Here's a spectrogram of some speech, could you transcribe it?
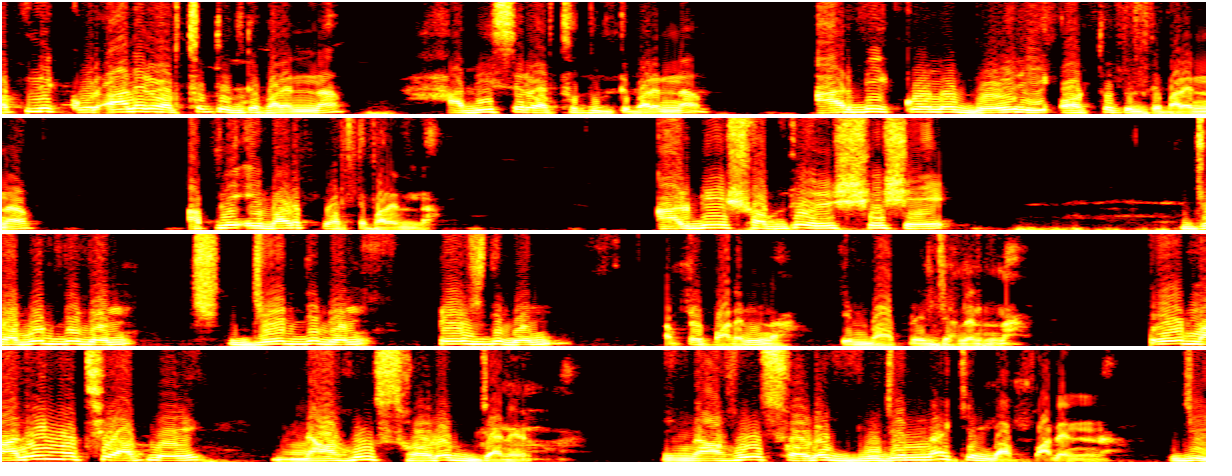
আপনি কোরআনের অর্থ তুলতে পারেন না, হাদিসের অর্থ তুলতে পারেন না, আরবি কোনো বইয়েরই অর্থ তুলতে পারেন না, আপনি এবার পড়তে পারেন না। আরবি শব্দের শেষে জবর দিবেন, জের দিবেন পেজ দিবেন, আপনি পারেন না কিংবা আপনি জানেন না। এর মানে হচ্ছে আপনি নাহু সরব জানেন না। নাহু সরব বুঝেন না কিংবা পারেন না। জি,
